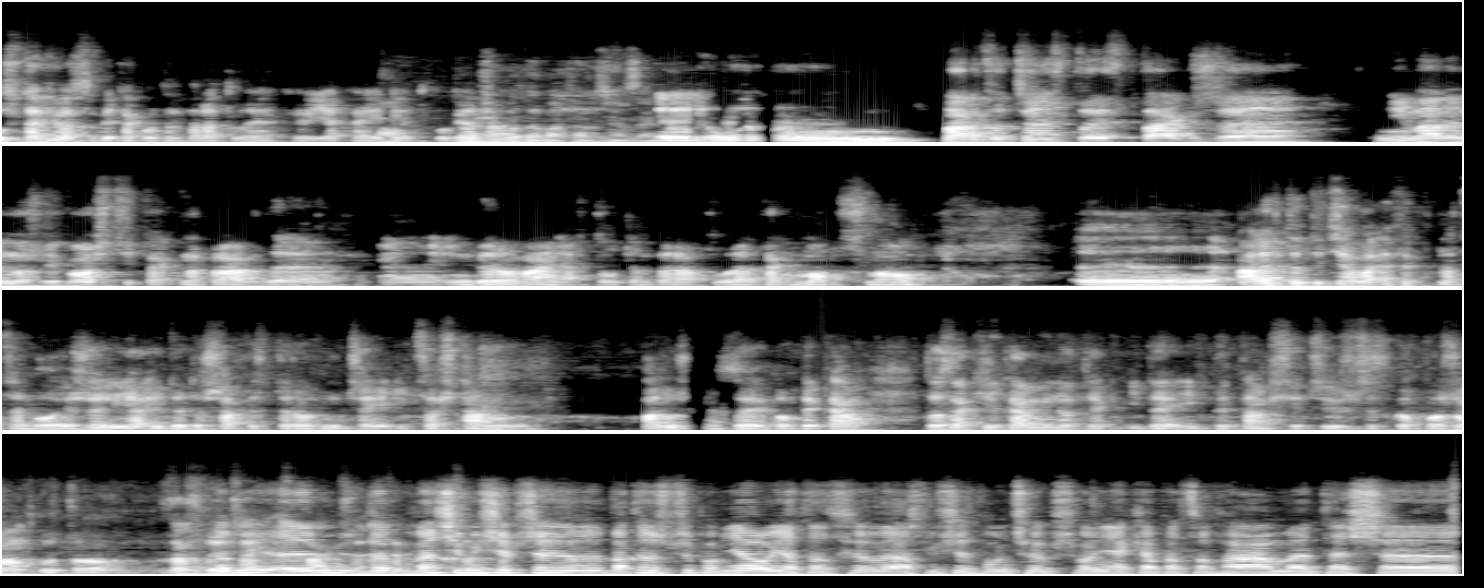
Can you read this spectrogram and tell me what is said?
ustawiła sobie taką temperaturę, jak, jaka jej się odpowiada. podoba to rozwiązanie. Bardzo często jest tak, że nie mamy możliwości tak naprawdę yy, ingerowania w tą temperaturę tak mocno. Yy, Ale wtedy działa efekt placebo. Jeżeli ja idę do szafy sterowniczej i coś tam paluszkiem sobie popykam, to za kilka minut jak idę i pytam się, czy już wszystko w porządku, to To zazwyczaj mi, jest tak, e, że to właśnie mi się przy, Mateusz przypomniało, ja to aż mi się włączyły przypomnienia, jak ja pracowałem e, też e,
